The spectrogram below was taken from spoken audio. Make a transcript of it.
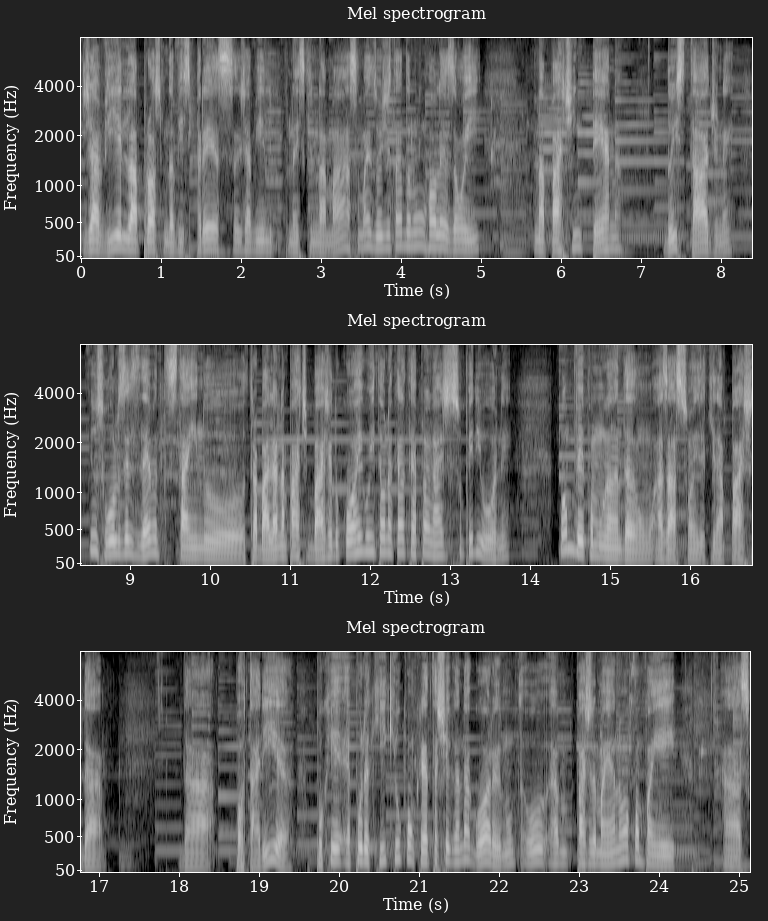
já vi ele lá próximo da Vispressa, já vi ele na esquina da massa, mas hoje está dando um rolezão aí na parte interna do estádio, né? E os rolos eles devem estar indo trabalhar na parte baixa do córrego, então naquela terraplanagem superior, né? Vamos ver como andam as ações aqui na parte da, da portaria, porque é por aqui que o concreto está chegando agora. Eu não, a parte da manhã não acompanhei as,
